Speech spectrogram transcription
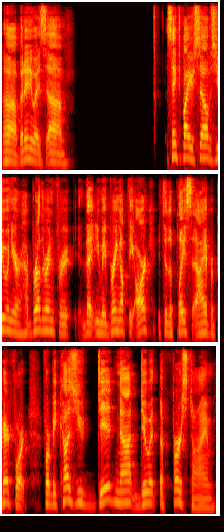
Uh, but anyways, um, sanctify yourselves, you and your brethren, for that you may bring up the ark to the place I have prepared for it. For because you did not do it the first time,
